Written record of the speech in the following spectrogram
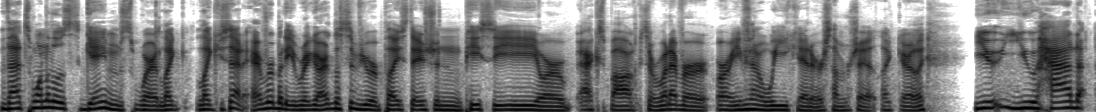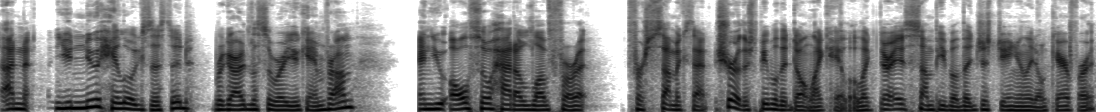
that's one of those games where like like you said everybody regardless if you were playstation pc or xbox or whatever or even a wii kid or some shit like or like you you had an you knew halo existed regardless of where you came from and you also had a love for it for some extent. Sure there's people that don't like halo. Like there is some people that just genuinely don't care for it.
